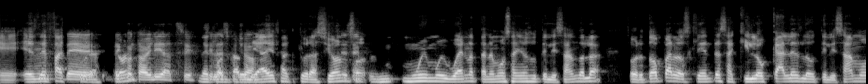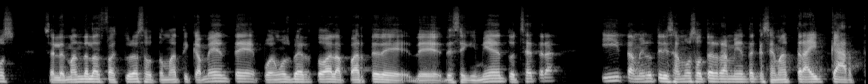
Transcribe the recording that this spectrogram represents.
Eh, es de mm, facturación. De, contabilidad, sí. De contabilidad y facturación. muy, muy buena. Tenemos años utilizándola. Sobre todo para los clientes aquí locales la utilizamos. Se les mandan las facturas automáticamente. Podemos ver toda la parte de, de seguimiento, etcétera. Y también utilizamos otra herramienta que se llama TribeCart.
